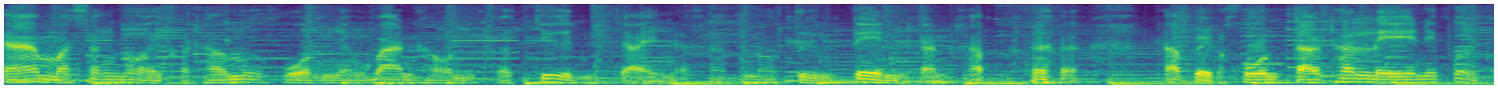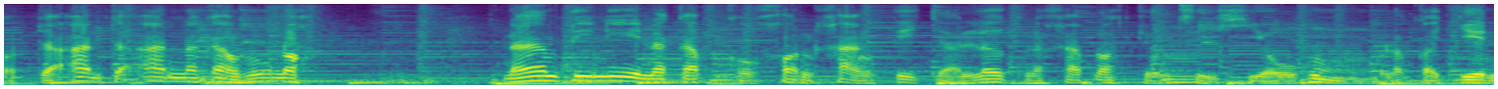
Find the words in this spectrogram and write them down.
น้ำมาสักหน่อยก็เท่ามือโคนอย่างบ้านเฮานี่ก็จื่นใจนะครับเนาะตื่นเต้นกันครับ ถ้าเป็นคนตางทะเลนี่เพิ่นก็จะอั้นจะอั้นนะเก่าทุกเนาะน้ำที่นี่นะครับก็ค่อนข้างที่จะเลิกนะครับเนาะจนสีเขียวหุ่มแล้วก็เย็น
